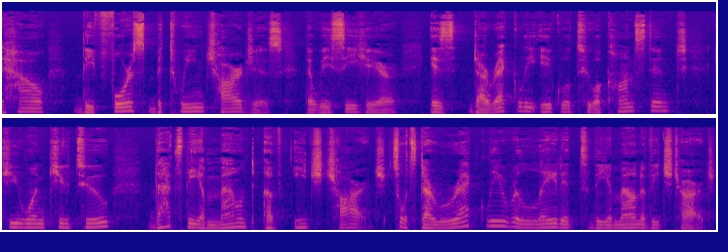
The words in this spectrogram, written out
how the force between charges that we see here is directly equal to a constant Q1, Q2. That's the amount of each charge. So it's directly related to the amount of each charge.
